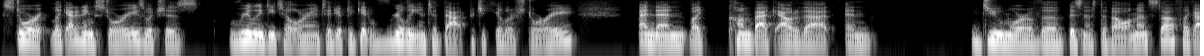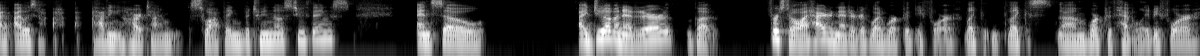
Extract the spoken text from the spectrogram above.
story, like editing stories, which is really detail oriented. You have to get really into that particular story and then like come back out of that and do more of the business development stuff. Like I, I was having a hard time swapping between those two things. And so I do have an editor, but first of all, I hired an editor who I'd worked with before, like, like, um, worked with heavily before.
